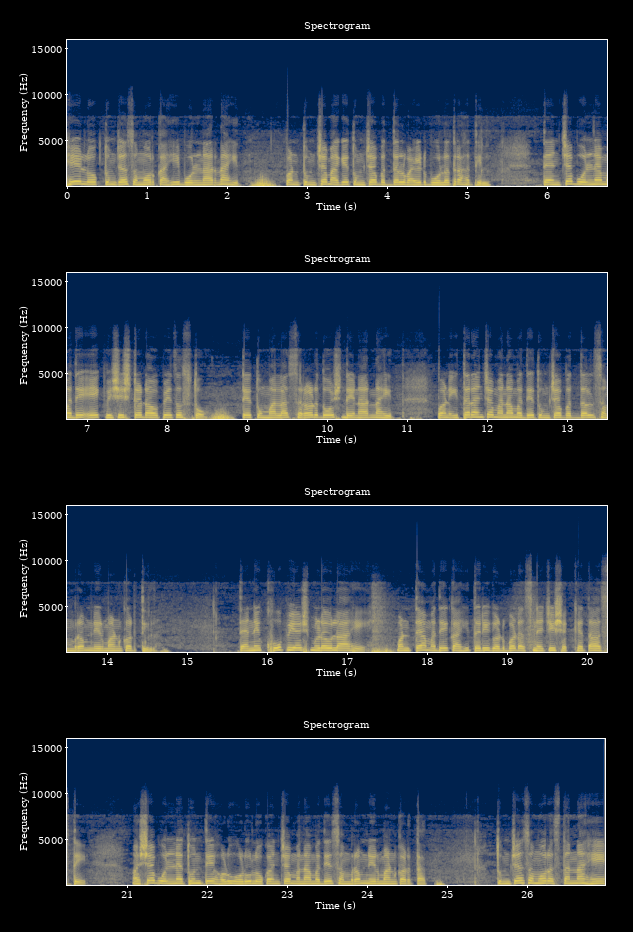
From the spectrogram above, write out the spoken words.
हे लोक तुमच्यासमोर काही बोलणार नाहीत. पण तुमच्या मागे तुमच्याबद्दल वाईट बोलत राहतील. त्यांच्या बोलण्यामध्ये एक विशिष्ट डावपेच असतो. ते तुम्हाला सरळ दोष देणार नाहीत पण इतरांच्या मनामध्ये तुमच्याबद्दल संभ्रम निर्माण करतील. त्याने खूप यश मिळवलं आहे पण त्यामध्ये काहीतरी गडबड असण्याची शक्यता असते. अशा बोलण्यातून ते हळूहळू लोकांच्या मनामध्ये संभ्रम निर्माण करतात. तुमच्यासमोर असताना हे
